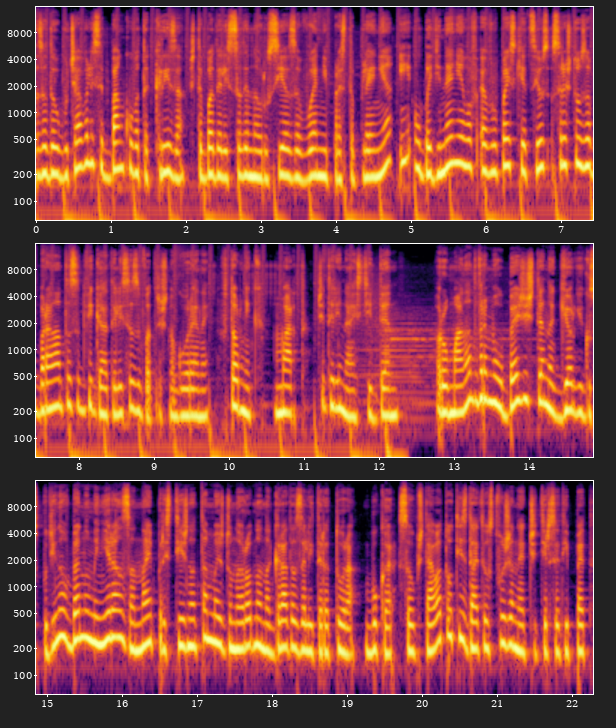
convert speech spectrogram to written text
задълбочава ли се банковата криза, ще бъде ли съдена Русия за военни престъпления и обединение в Европейският съюз срещу забраната за двигатели с вътрешно горене. Вторник, март, 14 ден. Романът Времеобежище на Георги Господинов бе номиниран за най-престижната международна награда за литература – Букър, съобщават от издателство Жанет 45.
